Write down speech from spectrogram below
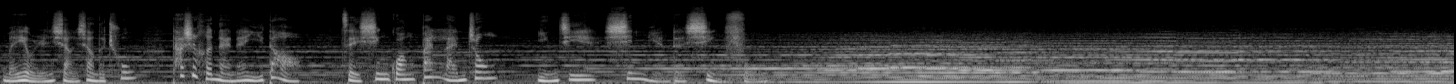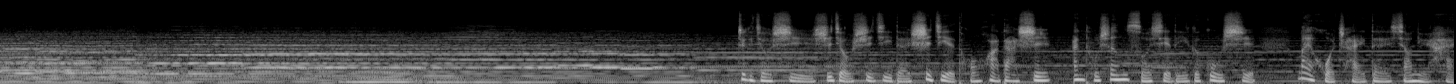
没有人想象得出他是和奶奶一道在星光斑斓中迎接新年的幸福。这个就是十九世纪的世界童话大师安徒生所写的一个故事《卖火柴的小女孩》。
